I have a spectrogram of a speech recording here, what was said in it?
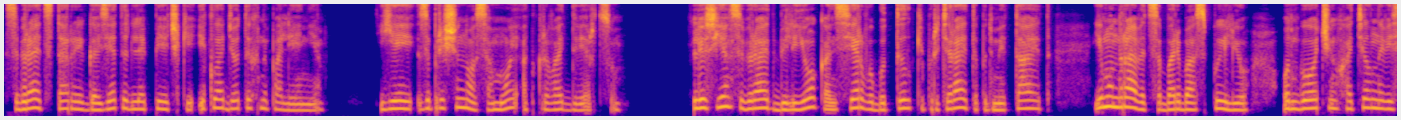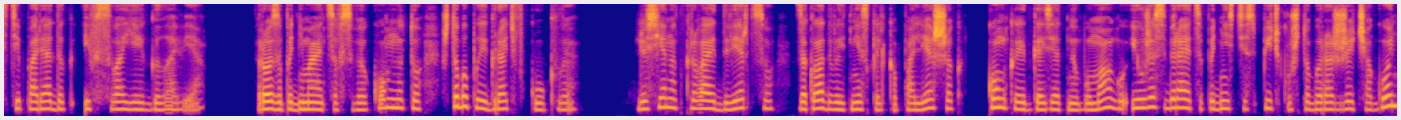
собирает старые газеты для печки и кладет их на поленье. Ей запрещено самой открывать дверцу. Люсьен собирает белье, консервы, бутылки, протирает и подметает. Ему нравится борьба с пылью, он бы очень хотел навести порядок и в своей голове. Роза поднимается в свою комнату, чтобы поиграть в куклы. Люсьен открывает дверцу, закладывает несколько полешек, комкает газетную бумагу и уже собирается поднести спичку, чтобы разжечь огонь,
